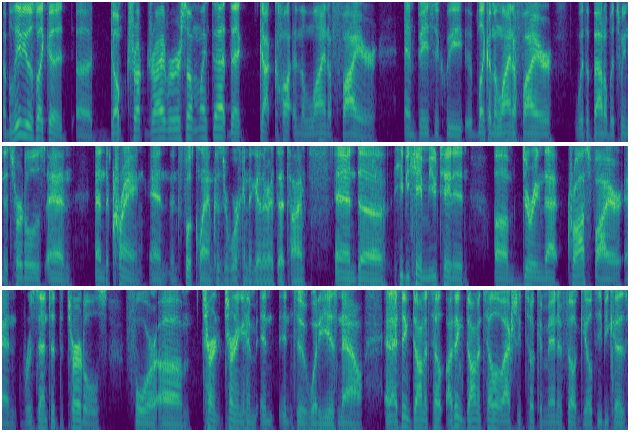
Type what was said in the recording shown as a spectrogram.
I believe he was like a, a dump truck driver or something like that that got caught in the line of fire and basically like on the line of fire with a battle between the turtles and and the Krang and, and Foot Clan because they're working together at that time, and uh, he became mutated um, during that crossfire and resented the turtles for um, turn, turning him in, into what he is now. And I think Donatello, I think Donatello actually took him in and felt guilty because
